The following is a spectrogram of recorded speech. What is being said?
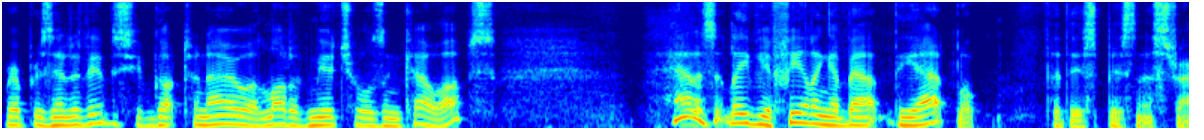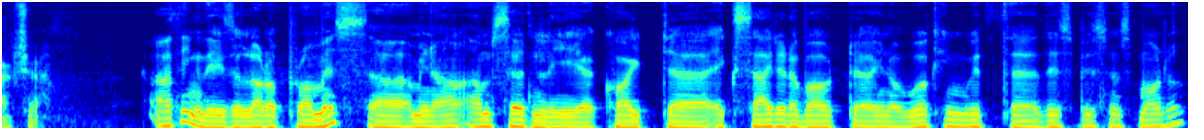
representatives, you've got to know a lot of mutuals and co ops. How does it leave you feeling about the outlook for this business structure? I think there's a lot of promise. Uh, I mean, I'm certainly uh, quite uh, excited about uh, you know working with uh, this business model.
